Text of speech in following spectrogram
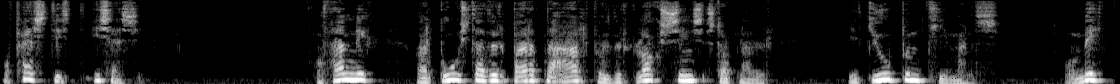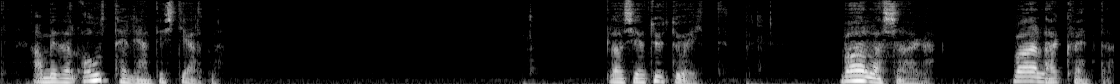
og festist í sessi. Og þannig var bústaður barna alföður loksins stopnaður í djúpum tímans og mitt á meðal óteljandi stjarnar. Blasja 21 Valasaga Vala Kventa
